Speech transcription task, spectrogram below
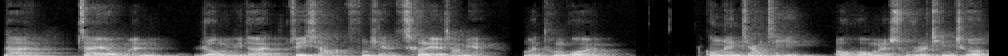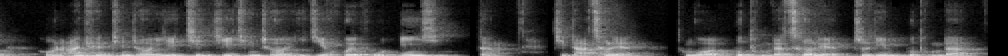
那在我们冗余的最小风险策略上面，我们通过功能降级，包括我们的舒适停车、我们的安全停车以及紧急停车以及恢复运行等几大策略，通过不同的策略制定不同的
